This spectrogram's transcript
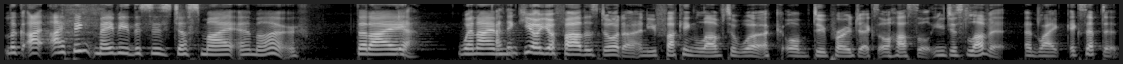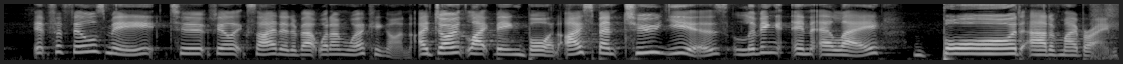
Look, I, I think maybe this is just my MO. That I, Yeah. when I'm, I think you're your father's daughter and you fucking love to work or do projects or hustle. You just love it and like accept it. It fulfills me to feel excited about what I'm working on. I don't like being bored. I spent two years living in LA, bored out of my brain.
